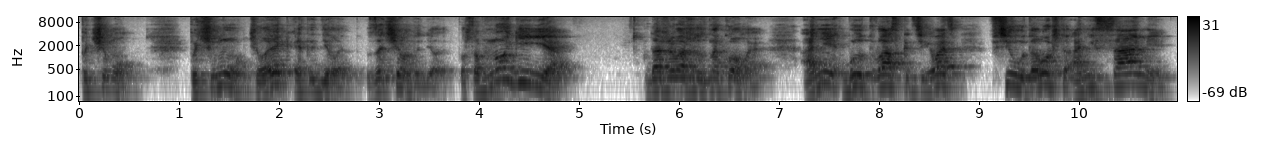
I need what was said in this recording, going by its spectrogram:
Почему? Почему человек это делает? Зачем он это делает? Потому что многие, даже ваши знакомые, они будут вас критиковать в силу того, что они сами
